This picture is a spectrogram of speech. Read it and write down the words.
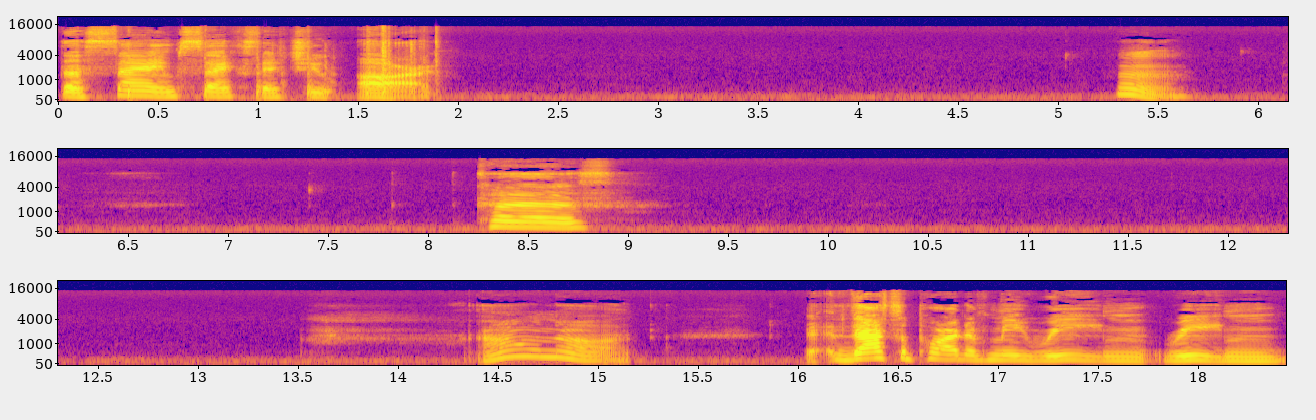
the same sex that you are? Hmm. Because I don't know. That's a part of me reading reading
